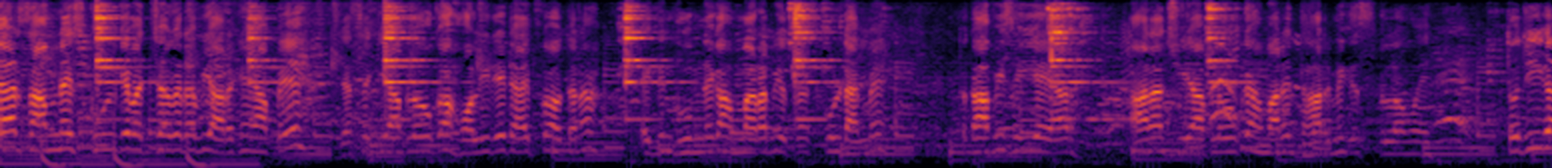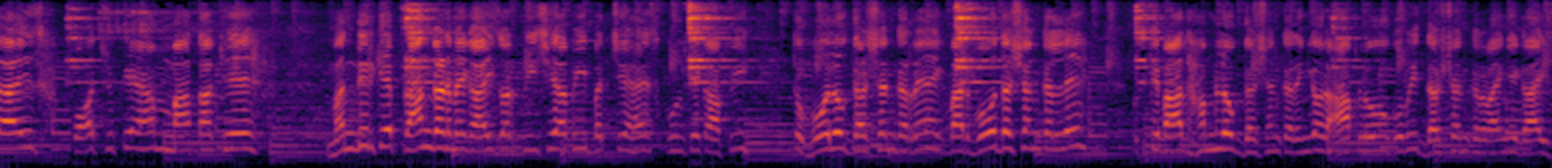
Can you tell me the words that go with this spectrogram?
यार सामने स्कूल के बच्चे वगैरह भी आ रखे हैं यहाँ पे। जैसे कि आप लोगों का हॉलीडे टाइप का होता है ना, एक दिन घूमने का हमारा भी होता है स्कूल टाइम में। तो काफ़ी सही है यार, आना चाहिए आप लोगों के, हमारे धार्मिक स्थलों में। तो जी गाइज़ पहुँच चुके हैं हम माता के मंदिर के प्रांगण में गाइस और पीछे अभी बच्चे हैं स्कूल के काफ़ी तो वो लोग दर्शन कर रहे हैं। एक बार वो दर्शन कर ले, उसके बाद हम लोग दर्शन करेंगे और आप लोगों को भी दर्शन करवाएँगे गाइस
